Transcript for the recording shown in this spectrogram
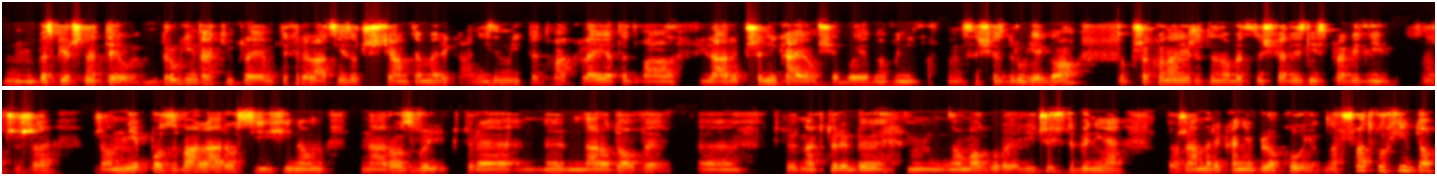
bezpieczne tyły. Drugim takim klejem tych relacji jest oczywiście antyamerykanizm i te dwa kleje, te dwa filary przenikają się, bo jedno wynika w pewnym sensie z drugiego. To przekonanie, że ten obecny świat jest niesprawiedliwy, to znaczy, że, że on nie pozwala Rosji i Chinom na rozwój, które narodowy, e, na który by mm, no, mogły liczyć, gdyby nie to, że Amerykanie blokują. W przypadku Chin to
